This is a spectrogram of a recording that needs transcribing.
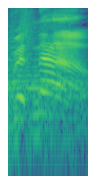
stupid now.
